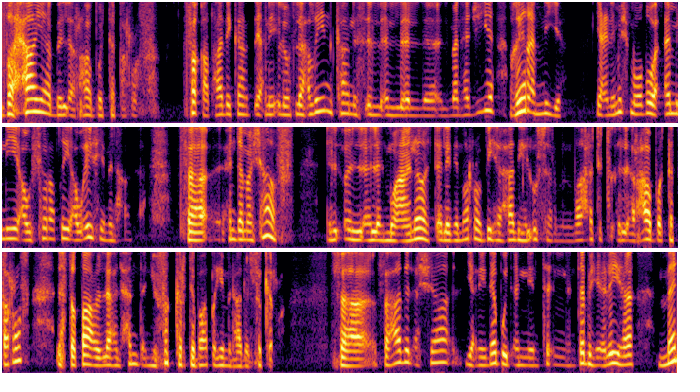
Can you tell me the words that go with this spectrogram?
ضحايا بالإرهاب والتطرف. فقط هذه كانت يعني لو تلاحظين كان المنهجية غير أمنية. يعني مش موضوع أمني أو شرطي أو أي شيء من هذا. فعندما شاف المعاناة الذي مروا بها هذه الأسر من ظاهرة الإرهاب والتطرف استطاعوا لله الحمد أن يفك ارتباطه من هذا الفكر. فهذه الأشياء يعني لابد أن ننتبه إليها من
